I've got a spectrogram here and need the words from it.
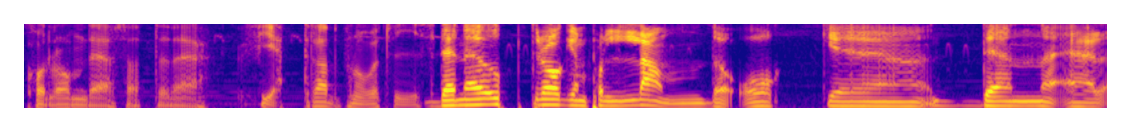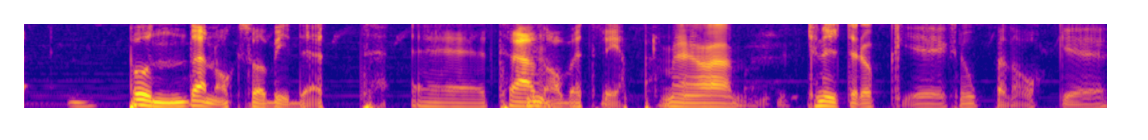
kollar om det är så att den är fjättrad på något vis. Den är uppdragen på land och eh, den är bunden också vid ett eh, träd mm. av ett rep. Men jag knyter upp eh, knopen och eh,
